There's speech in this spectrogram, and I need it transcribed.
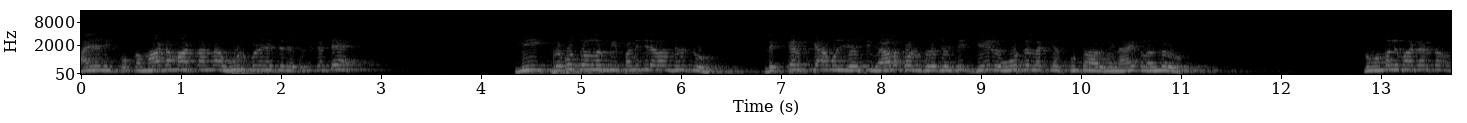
ఆయనని ఒక మాట మాట్లాడినా ఊరుకునేది తెలియదు. ఎందుకంటే మీ ప్రభుత్వంలో మీ పనితీరు ఎలా తెలుసు. లిక్కర్ స్కాములు చేసి వేల కోట్లు దోచేసి జైలు ఊసలు లెక్కేసుకుంటారు మీ నాయకులందరూ. నువ్వు మమ్మల్ని మాట్లాడతావు.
